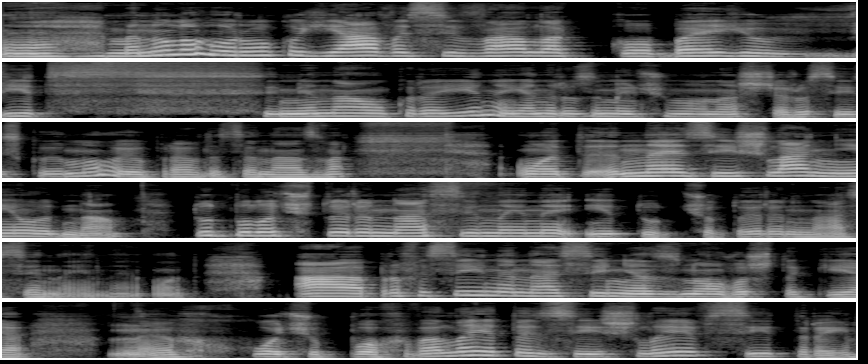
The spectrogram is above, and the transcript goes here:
Е, минулого року я висівала кобею від Сім'яна України. Я не розумію, чому вона ще російською мовою, правда, це назва. От, Не зійшла ні одна. Тут було 4 насінини і тут 4 насінини. От. А професійне насіння, знову ж таки, хочу похвалити, зійшли всі три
